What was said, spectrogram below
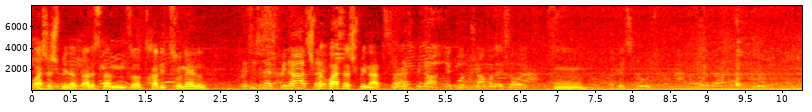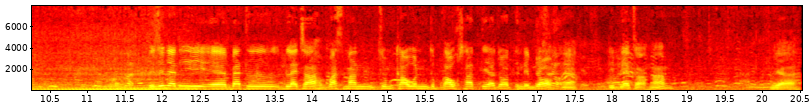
Wasserspinat, alles dann so traditionell. Das ist der Spinat, ne? Wasserspinat, Der ne? Spinat. Den muss ich auch mal essen heute. Mhm. Ja, Das ist gut. Das sind ja die äh, Battleblätter, was man zum Kauen gebraucht hat, der dort in dem Dorf. Ja, die Blätter, ne? Ja.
